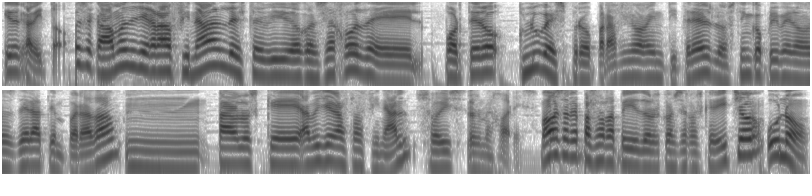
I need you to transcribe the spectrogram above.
y delgadito. Pues acabamos de llegar al final de este vídeo de consejos del portero Clubes Pro para FIFA 23, los cinco primeros de la temporada. Mm, para los que habéis llegado hasta el final, sois los mejores. Vamos a repasar rápido los consejos que he dicho. 1.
